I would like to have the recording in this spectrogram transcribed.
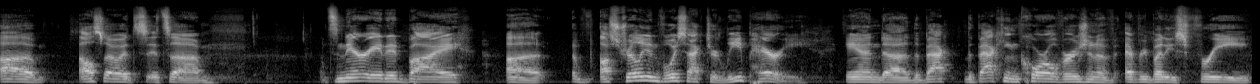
Uh, also, it's it's um, it's narrated by uh, Australian voice actor Lee Perry, and uh, the back the backing choral version of "Everybody's Free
